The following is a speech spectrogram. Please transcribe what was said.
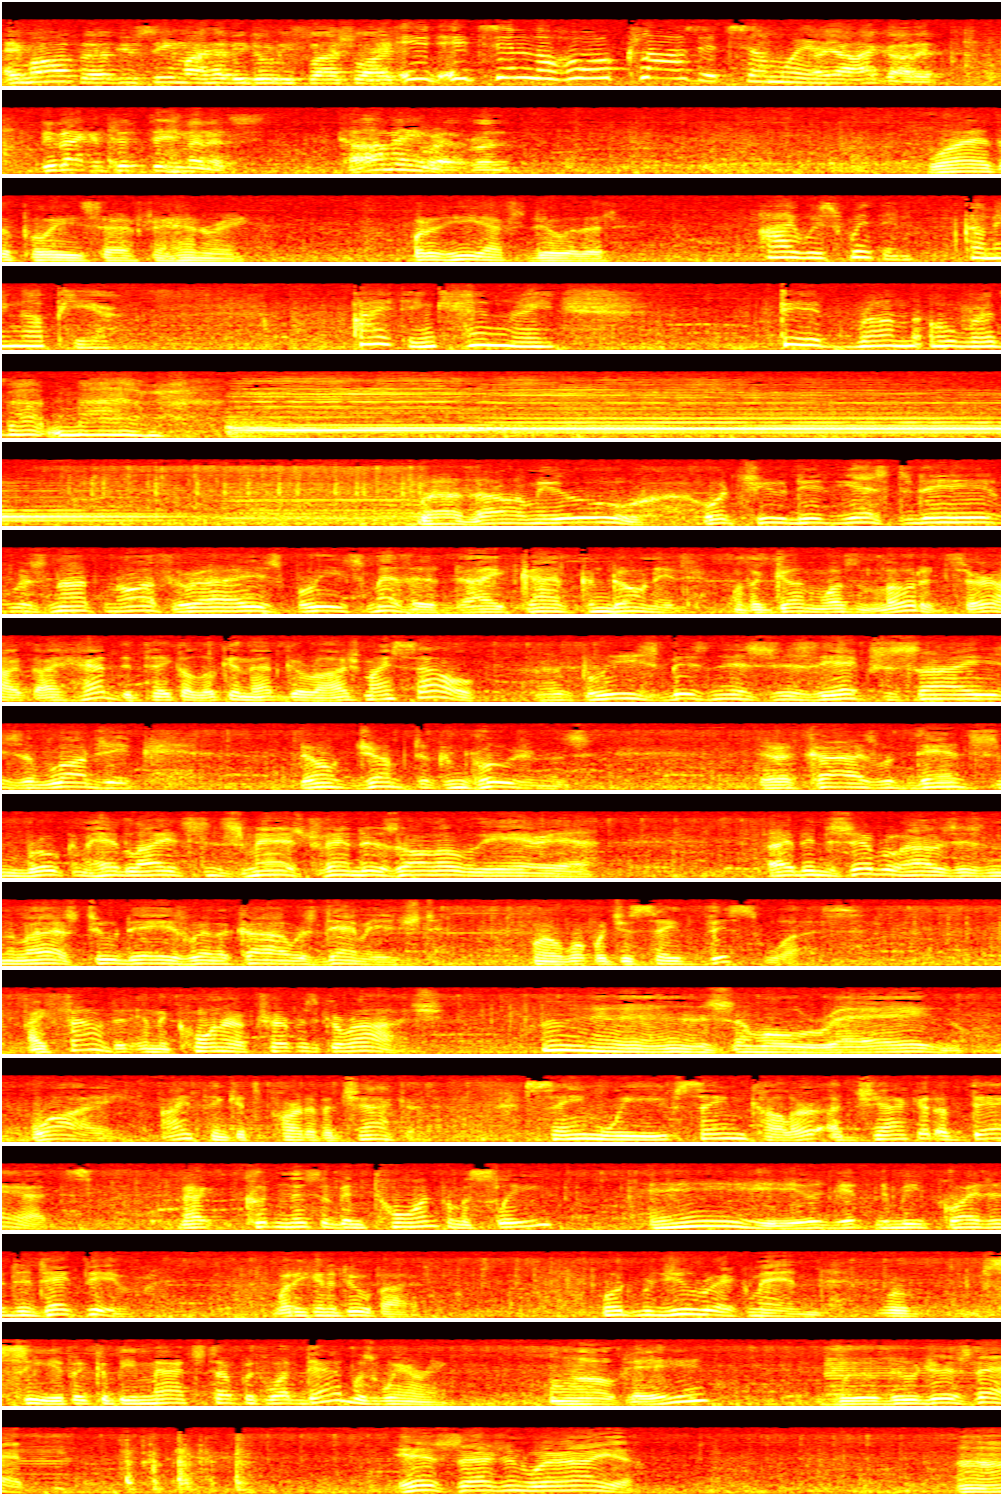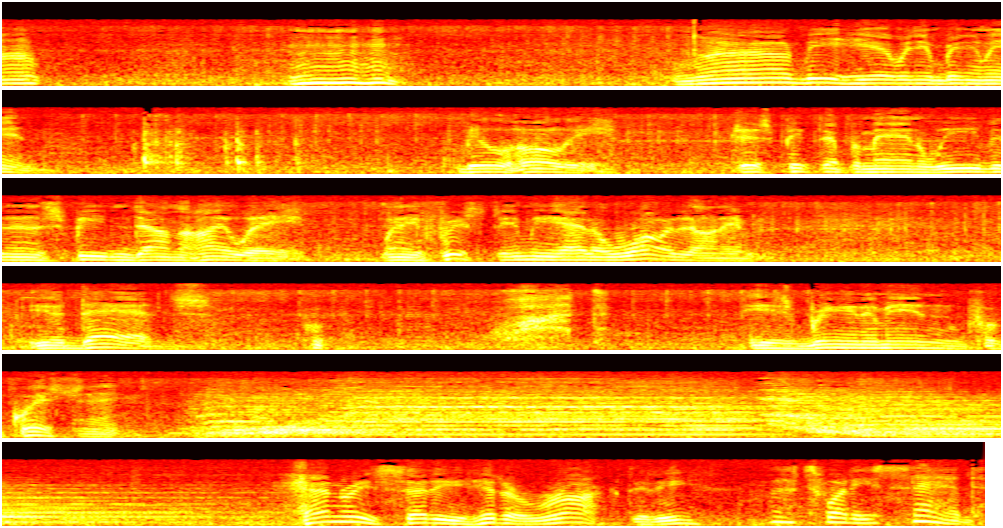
Hey, Martha, have you seen my heavy-duty flashlight? It, it's in the hall closet somewhere. Oh, somewhere. yeah, I got it. Be back in 15 minutes. Coming, Reverend. Why are the police after Henry? What did he have to do with it? I was with him coming up here. I think Henry did run over that man. Well, Bartholomew, what you did yesterday was not an authorized police method. I can't condone it. Well, the gun wasn't loaded, sir. I, I had to take a look in that garage myself. Uh, police business is the exercise of logic. Don't jump to conclusions. There are cars with dents and broken headlights and smashed fenders all over the area. I've been to several houses in the last two days where the car was damaged. Well, what would you say this was? I found it in the corner of Trevor's garage. Uh, some old rag. Why? I think it's part of a jacket. Same weave, same color, a jacket of Dad's. Now, couldn't this have been torn from a sleeve? Hey, you're getting to be quite a detective. What are you going to do about it? What would you recommend? Well, see if it could be matched up with what Dad was wearing. Okay. We'll do just that. Yes, Sergeant, where are you? Uh-huh. Mm-hmm. I'll be here when you bring him in. Bill Hawley. Just picked up a man weaving and speeding down the highway. When he frisked him, he had a wallet on him. Your dad's. What? He's bringing him in for questioning. Henry said he hit a rock, did he? That's what he said.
